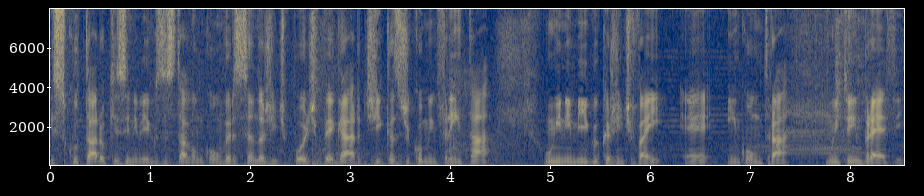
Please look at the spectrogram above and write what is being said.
escutar o que os inimigos estavam conversando, a gente pôde pegar dicas de como enfrentar um inimigo que a gente vai é, encontrar muito em breve.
